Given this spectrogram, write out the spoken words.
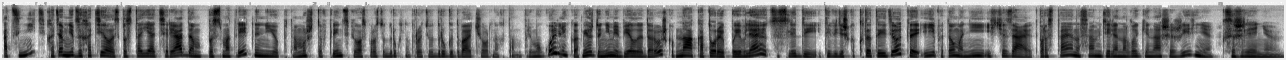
оценить. Хотя мне захотелось постоять рядом, посмотреть на нее, потому что, в принципе, у вас просто друг напротив друга два черных там прямоугольника, между ними белая дорожка, на которой появляются следы, и ты видишь, как кто-то идет, и потом они исчезают. Простая, на самом деле, аналогия нашей жизни, к сожалению,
